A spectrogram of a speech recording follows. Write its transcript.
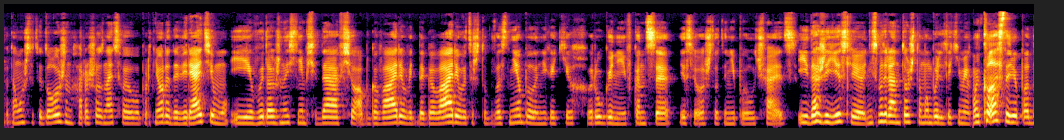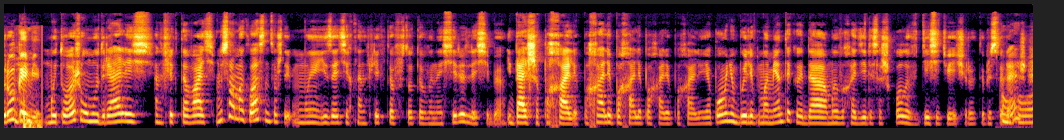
потому что ты должен хорошо знать своего партнера, доверять ему, и вы должны с ним всегда все обговаривать, договариваться, чтобы у вас не было никаких руганий в конце, если у вас что-то не получается. И даже если, несмотря на то, что мы были такими ой, классными подругами, мы тоже умудрялись конфликтовать. Ну, самое классное то, что мы из этих конфликтов что-то выносили для себя и дальше пахали, пахали, пахали, пахали, пахали. Я помню, были моменты, когда мы выходили со школы в 10 вечера. Ты представляешь? Ого.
